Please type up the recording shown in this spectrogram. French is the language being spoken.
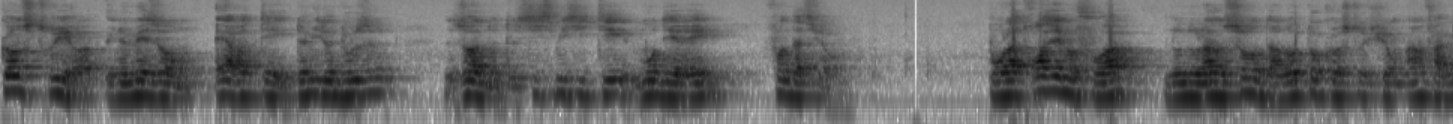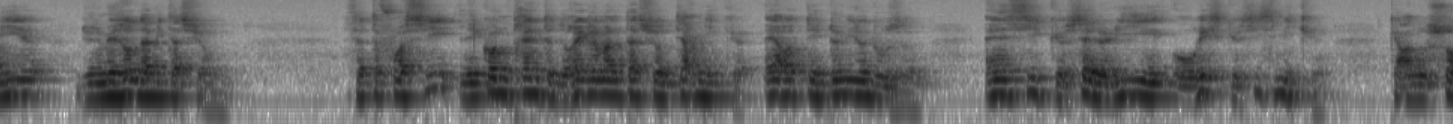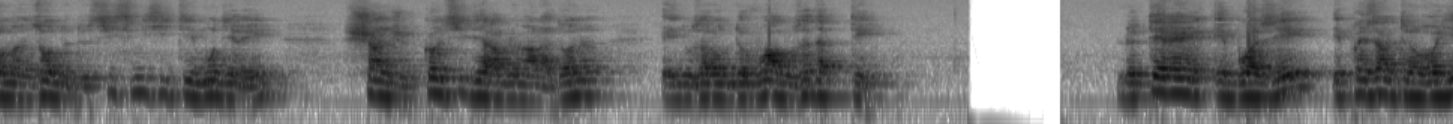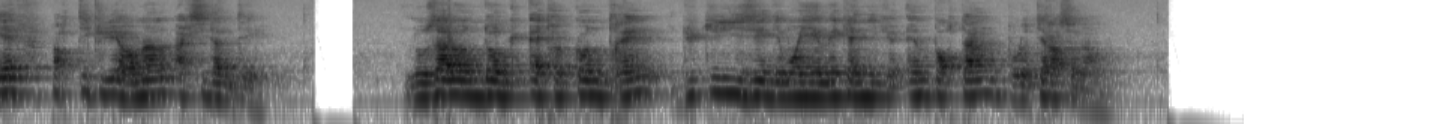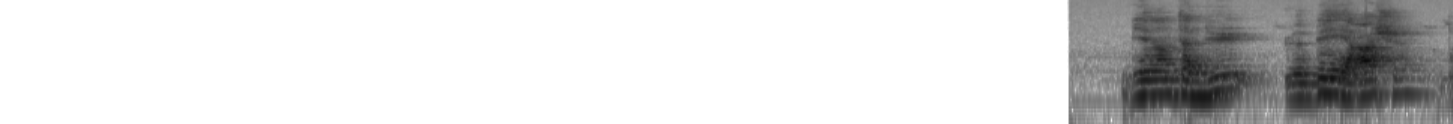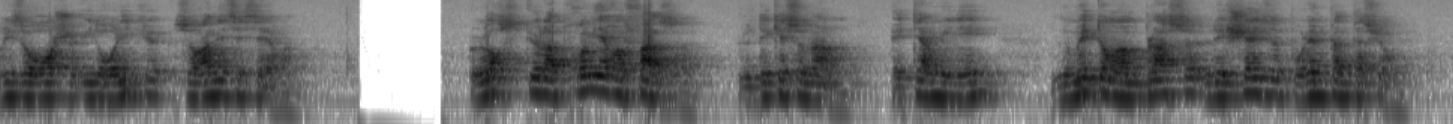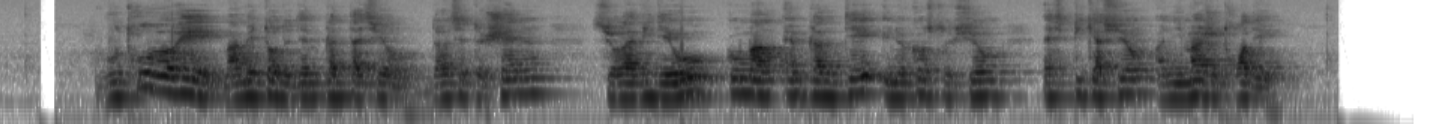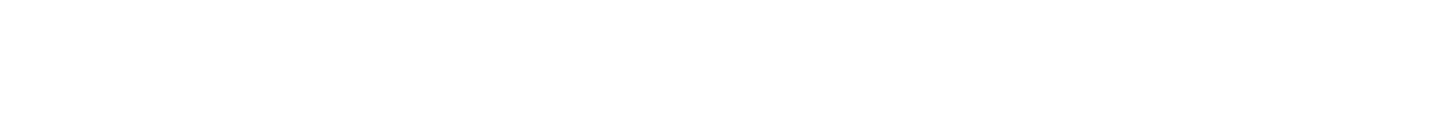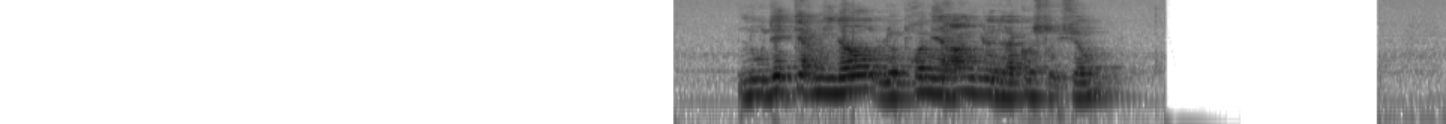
Construire une maison RT 2012, zone de sismicité modérée, fondation. Pour la troisième fois, nous nous lançons dans l'autoconstruction en famille d'une maison d'habitation. Cette fois-ci, les contraintes de réglementation thermique RT 2012 ainsi que celles liées au risque sismique, car nous sommes en zone de sismicité modérée, changent considérablement la donne et nous allons devoir nous adapter. Le terrain est boisé et présente un relief particulièrement accidenté. Nous allons donc être contraints d'utiliser des moyens mécaniques importants pour le terrassement. Bien entendu, le BRH, brise-roche hydraulique, sera nécessaire. Lorsque la première phase, le décaissement, est terminée, nous mettons en place les chaises pour l'implantation. Vous trouverez ma méthode d'implantation dans cette chaîne sur la vidéo Comment implanter une construction, explication en image 3D. Nous déterminons le premier angle de la construction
